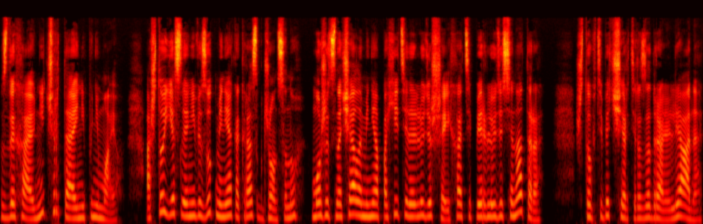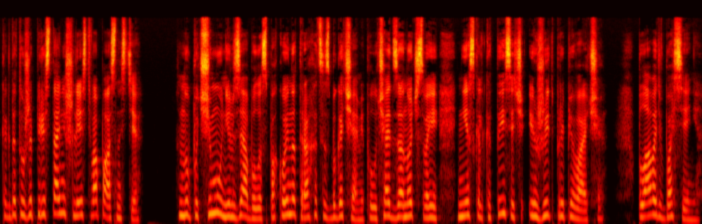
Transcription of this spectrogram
Вздыхаю, ни черта и не понимаю. А что, если они везут меня как раз к Джонсону? Может, сначала меня похитили люди шейха, а теперь люди сенатора? Чтоб тебя черти разодрали, Лиана, когда ты уже перестанешь лезть в опасности. Ну почему нельзя было спокойно трахаться с богачами, получать за ночь свои несколько тысяч и жить припеваючи? Плавать в бассейне,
